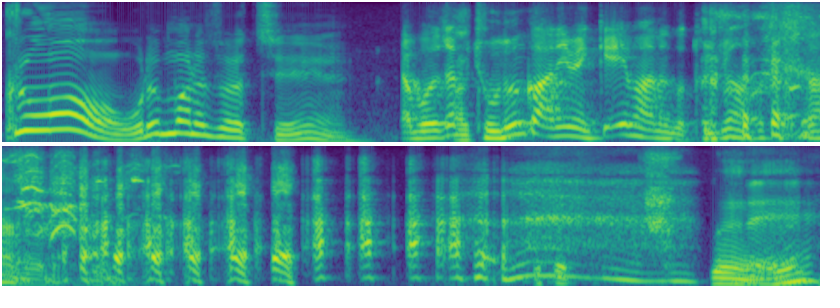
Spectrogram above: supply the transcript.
그럼 오랜만에 졸았지. 야, 뭐 어차피 조는 거 아니면 게임 하는 거둘중 하나 쓰다. 네. 네. 네.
